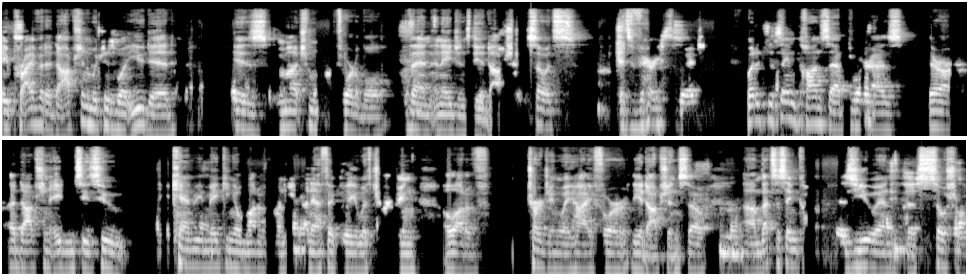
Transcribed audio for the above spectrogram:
a private adoption which is what you did is much more affordable than an agency adoption so it's it's very switched but it's the same concept whereas there are adoption agencies who can be making a lot of money unethically with charging a lot of charging way high for the adoption. So um, that's the same as you and the social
